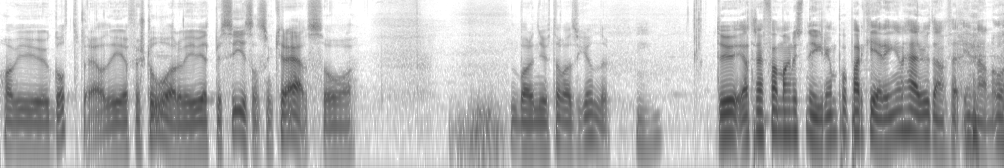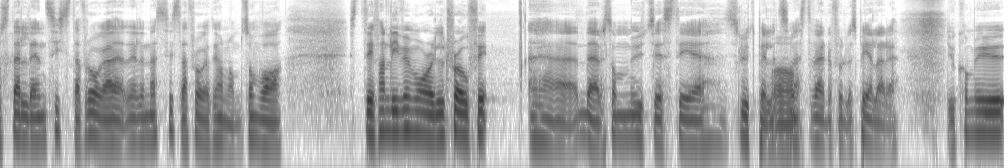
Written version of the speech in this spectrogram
har vi ju gått på det och vi förstår och vi vet precis vad som krävs. Och bara njuta av varje sekund nu. Du, jag träffade Magnus Nygren på parkeringen här utanför innan och ställde en sista fråga, eller näst sista fråga till honom som var Stefan Lee Memorial Trophy. Eh, där som utses till slutspelets Ja. mest värdefulla spelare. Du kommer ju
